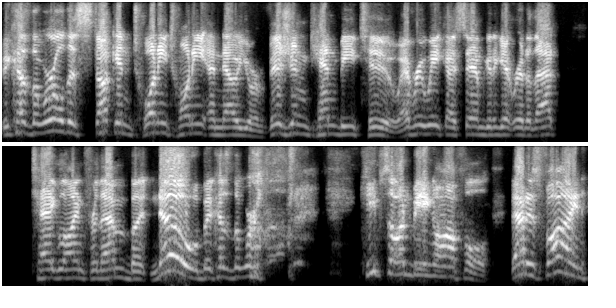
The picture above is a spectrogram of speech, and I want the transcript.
Because the world is stuck in 2020 and now your vision can be too. Every week I say I'm going to get rid of that tagline for them, but no, because the world keeps on being awful. That is fine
